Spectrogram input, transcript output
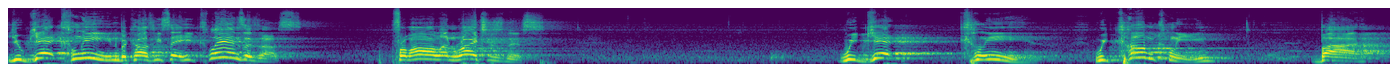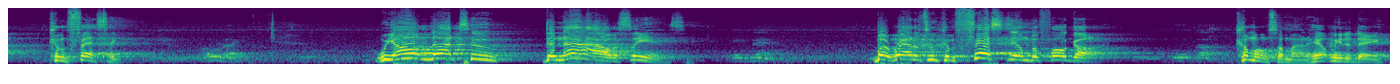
You get clean because he said he cleanses us from all unrighteousness. We get clean we come clean by confessing. We ought not to deny our sins, but rather to confess them before God. Come on, somebody, help me today.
